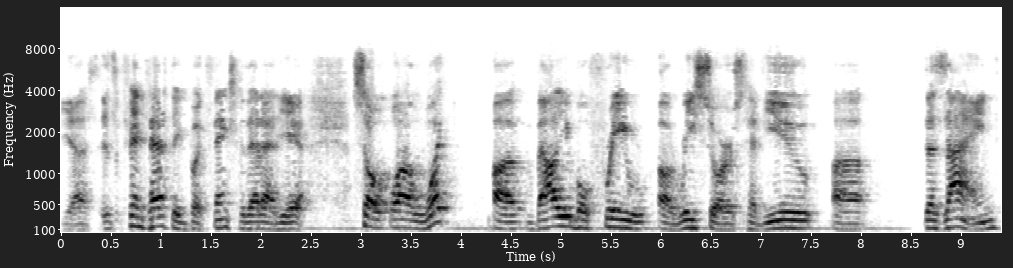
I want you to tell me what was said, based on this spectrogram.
Yes, it's a fantastic book. Thanks for that idea. So, uh, what uh, valuable free uh, resource have you uh, designed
